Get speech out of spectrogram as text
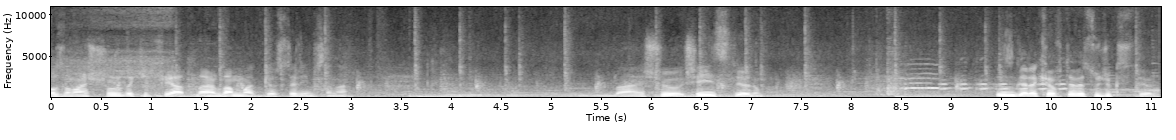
O zaman şuradaki fiyatlardan bak göstereyim sana. Ben şu şeyi istiyorum. Izgara köfte ve sucuk istiyorum.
